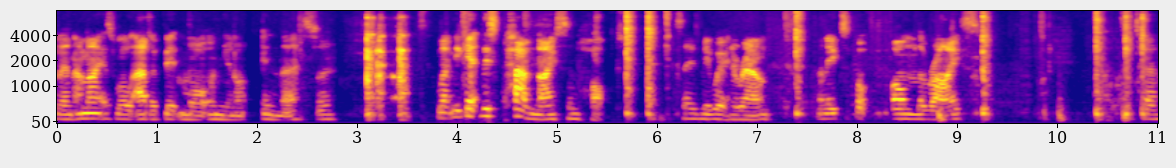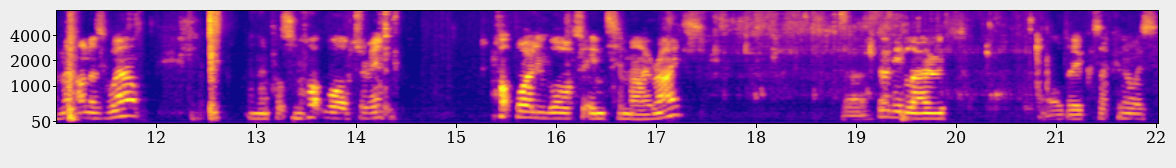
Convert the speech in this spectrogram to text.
then I might as well add a bit more onion in there. So let me get this pan nice and hot. Saves me waiting around. I need to put on the rice. Turn that on as well, and then put some hot water in. Hot boiling water into my rice. So don't need loads. I'll do because I can always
